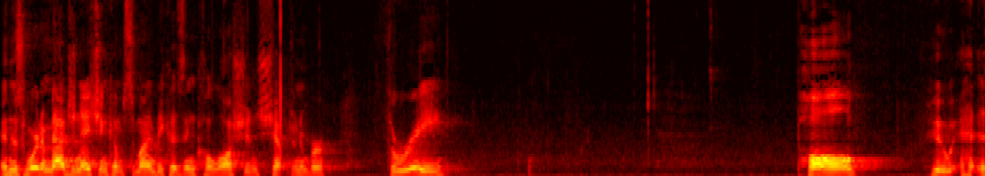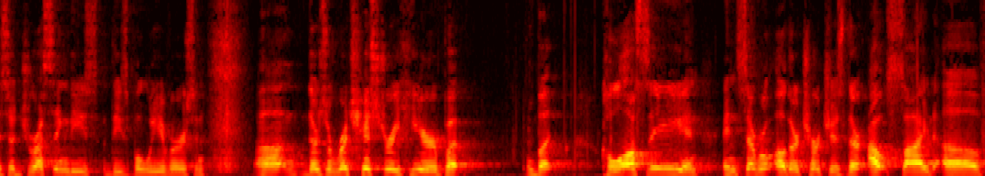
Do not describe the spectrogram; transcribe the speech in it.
And this word imagination comes to mind because in Colossians chapter number 3, Paul, who is addressing these, these believers, and uh, there's a rich history here, but, but Colossae and, and several other churches, they're outside of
